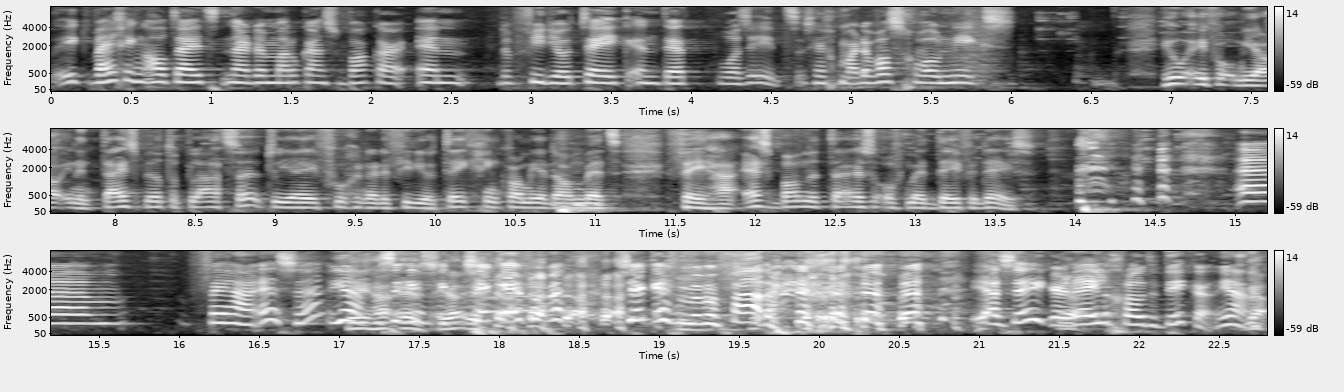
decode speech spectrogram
ik, wij gingen altijd naar de Marokkaanse bakker en de videotheek en that was it. Zeg maar, er was gewoon niks. Heel even om jou in een tijdsbeeld te plaatsen. Toen jij vroeger naar de videotheek ging, kwam je dan met VHS-banden thuis of met DVD's? VHS, hè? Ja, VHS, ik, ja, ik check, Even, met- check even met mijn vader. ja, zeker. De hele grote dikke. Ja.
